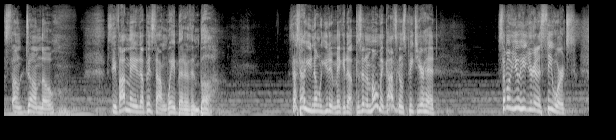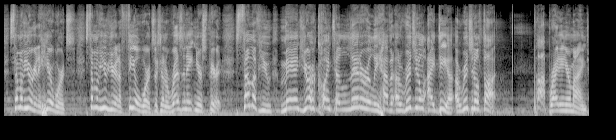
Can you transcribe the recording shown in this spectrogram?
Sound dumb though. See, if I made it up, it'd sound way better than buh. That's how you know you didn't make it up. Because in a moment, God's gonna speak to your head. Some of you, you're gonna see words. Some of you are gonna hear words. Some of you, you're gonna feel words that's gonna resonate in your spirit. Some of you, man, you're going to literally have an original idea, original thought pop right in your mind.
